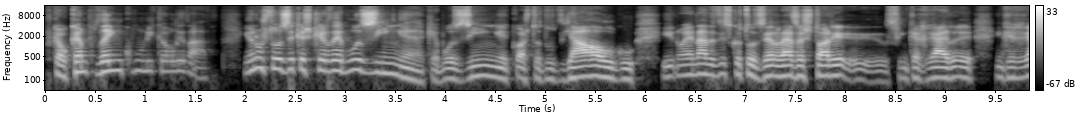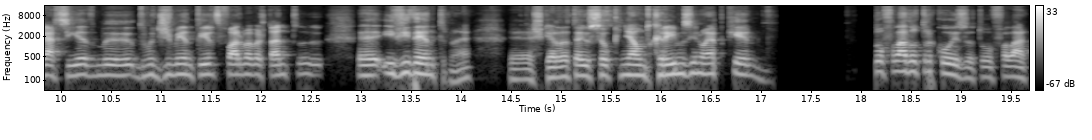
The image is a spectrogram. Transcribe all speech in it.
Porque é o campo da incomunicabilidade. Eu não estou a dizer que a esquerda é boazinha, que é boazinha, que gosta do diálogo, e não é nada disso que eu estou a dizer. Aliás, a história eh, se encarregar, eh, encarregar-se-ia de me, de me desmentir de forma bastante uh, evidente, não é? A esquerda tem o seu quinhão de crimes e não é pequeno. Estou a falar de outra coisa, estou a falar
